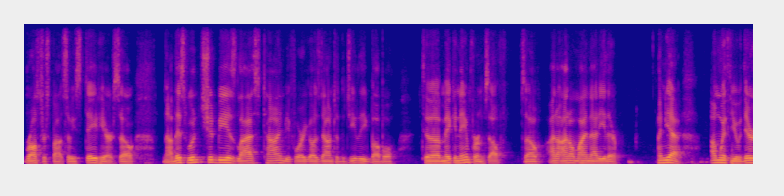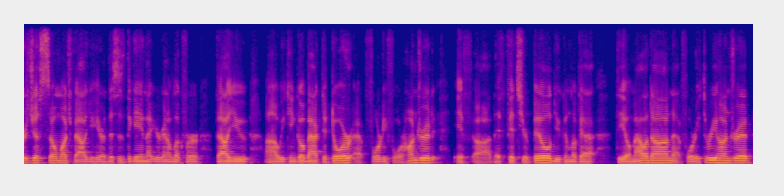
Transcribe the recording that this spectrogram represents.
roster spot, so he stayed here. So now this would should be his last time before he goes down to the G League bubble to make a name for himself. So I don't I don't mind that either. And yeah, I'm with you. There's just so much value here. This is the game that you're going to look for value. Uh, we can go back to Dort at 4,400 if uh, it fits your build. You can look at Theo Maledon at 4,300.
